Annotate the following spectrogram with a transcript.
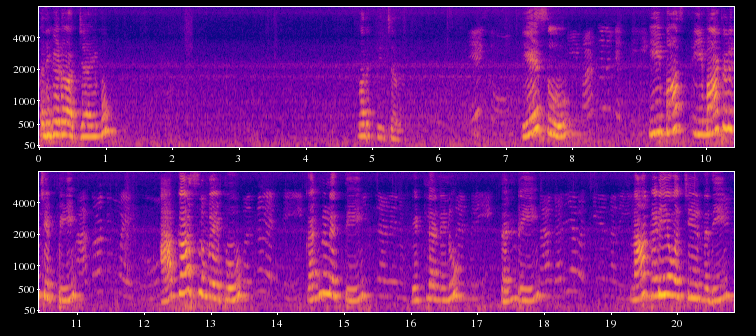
పదిహేడో అధ్యాయము మొదటి చదువు. యేసు ఈ మా ఈ మాటలు చెప్పి ఆకాశం వైపు కన్నులెత్తి ఇట్లా నేను? తండ్రి నా గడియ వచ్చి ఉన్నది.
